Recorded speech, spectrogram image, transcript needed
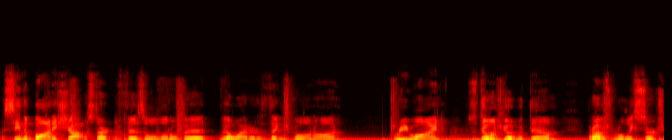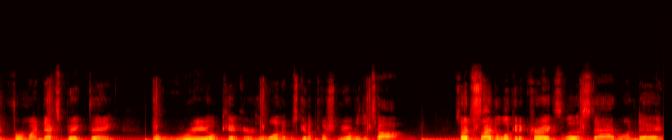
I seen the body shot was starting to fizzle a little bit. We all had other things going on. Rewind was doing good with them, but I was really searching for my next big thing the real kicker, the one that was going to push me over the top. So I decided to look at a Craigslist ad one day.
